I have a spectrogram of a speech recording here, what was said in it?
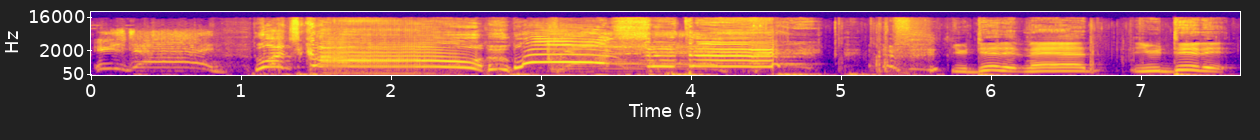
He's dead! Let's go! Woo! Suter! You did it, man. You did it.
